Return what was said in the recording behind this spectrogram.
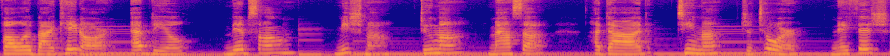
followed by Kedar, Abdeel, Mibsam, Mishma, Duma, Massa, Hadad, Tema, Jetur, Naphish,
